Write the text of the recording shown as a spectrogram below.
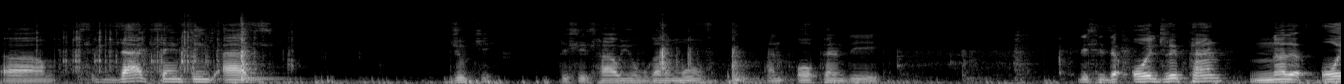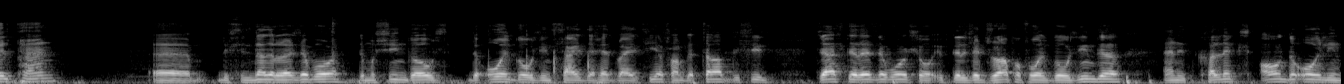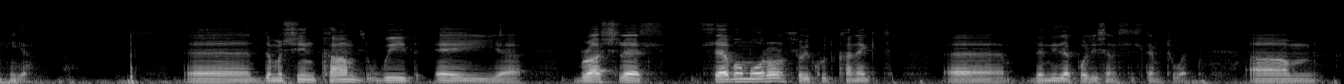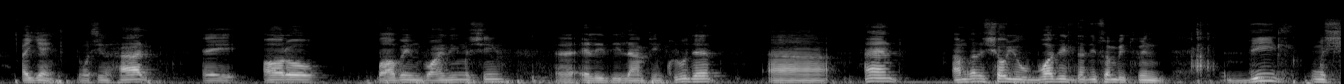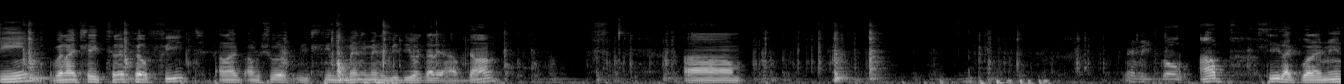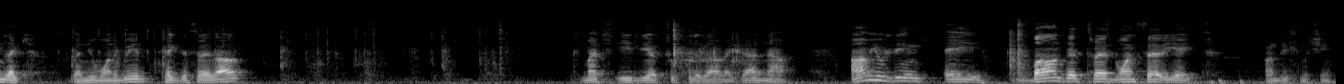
um, exact same thing as Juki. This is how you're gonna move and open the this is the oil drip pan not an oil pan. Um, this is not a reservoir. The machine goes the oil goes inside the head right here from the top. This is just the reservoir. So if there is a drop of oil goes in there and it collects all the oil in here. Uh, the machine comes with a uh, brushless servo motor so you could connect uh, the needle position system to it. Um, again, the machine had a auto bobbin winding machine, uh, LED lamp included, uh, and I'm going to show you what is the difference between this machine when I say triple feet and I, am sure you've seen many many videos that I have done. Um, let me go up. See like what I mean? Like when you want to wheel take the thread out. It's much easier to pull it out like that. Now I'm using a bonded thread 138 on this machine.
